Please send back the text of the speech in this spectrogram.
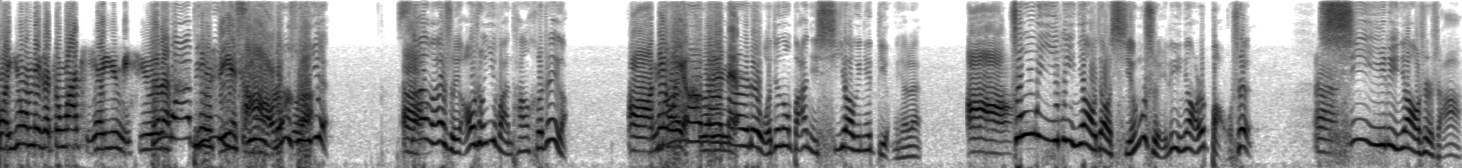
我用那个冬瓜皮下玉米须冬的瓜皮、玉须常熬着浓缩。液，三碗水熬成一碗汤，喝这个。哦，那我也慢慢的，我就能把你西药给你顶下来。哦，中医利尿叫行水利尿而保肾，嗯西医利尿是啥？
